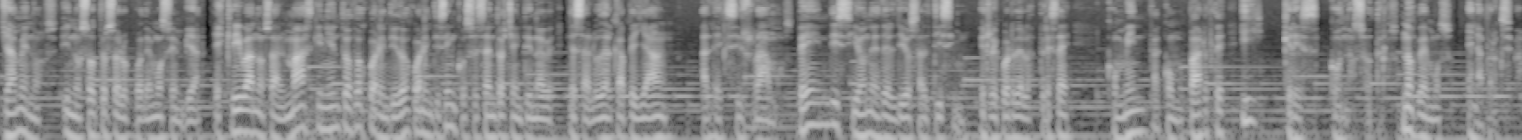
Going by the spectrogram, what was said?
llámenos y nosotros se lo podemos enviar. Escríbanos al más 502 42 45 689. Le saluda el capellán Alexis Ramos. Bendiciones del Dios Altísimo. Y recuerde las 13, comenta, comparte y crece con nosotros. Nos vemos en la próxima.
